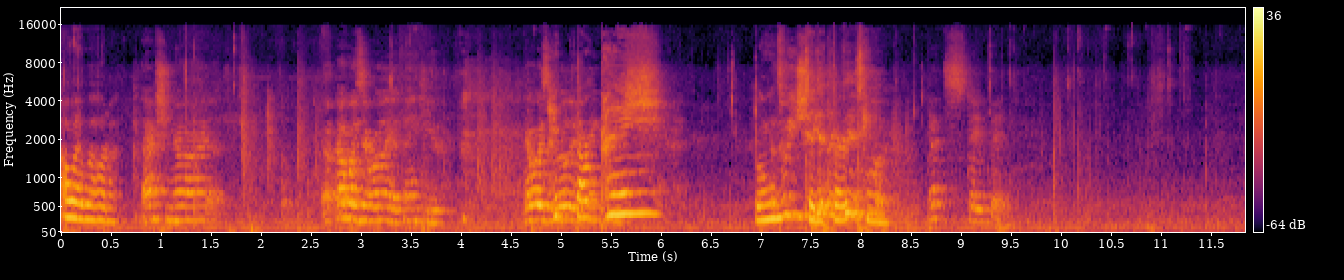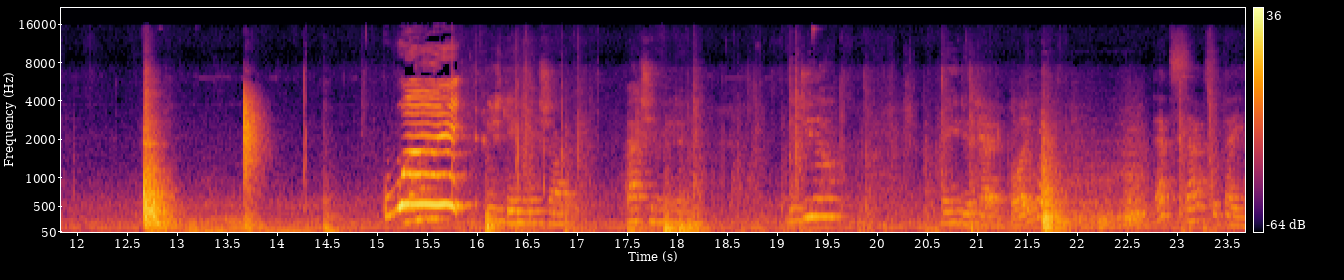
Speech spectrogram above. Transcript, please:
Oh wait, wait, hold on. Actually, no, I, that that wasn't really a thank you. That wasn't Hit really a thank you. thirteen. Boom That's what you to the like 13. look. That's stupid. What? You just gave me a shot. Actually, no, you didn't. Did you though? No, you did. Okay, blue one. That sucks that they,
